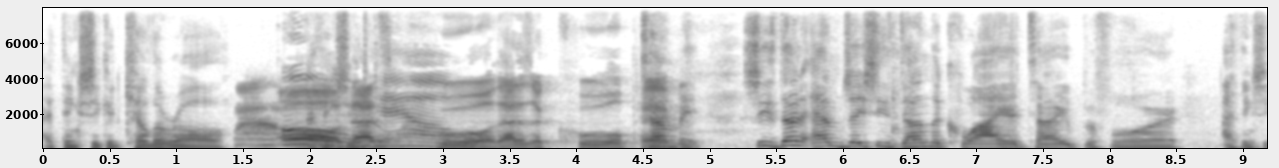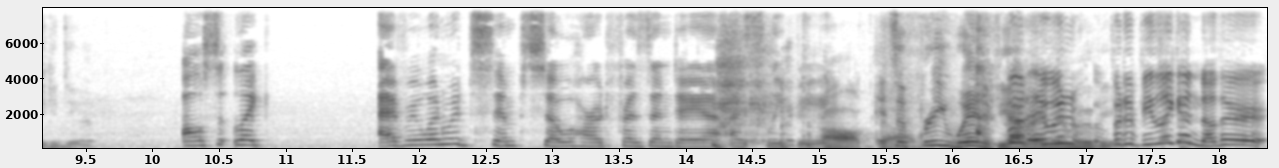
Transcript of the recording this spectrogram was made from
I think she could kill the role. Wow. Oh, think she that's damn. cool. That is a cool pick. Tell me, she's done MJ. She's done the quiet type before. I think she could do it. Also, like, everyone would simp so hard for Zendaya as Sleepy. Oh, It's a free win if you But have her it in would, movie. but it'd be like another.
